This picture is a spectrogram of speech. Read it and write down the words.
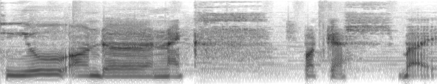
See you on the next podcast. Bye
